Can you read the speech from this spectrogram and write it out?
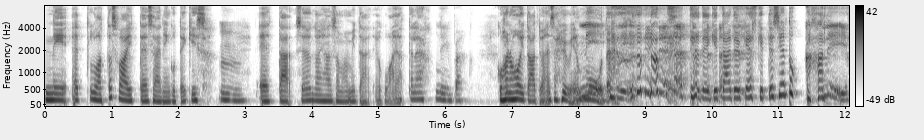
niin että luottaisi vaan itteensä ja niin kuin tekisi. Mm. Että se nyt on ihan sama, mitä joku ajattelee. Niinpä. Kun hän hoitaa työnsä hyvin Niin, muuten. niin. Tietenkin täytyy keskittyä siihen tukkaan. Niin.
